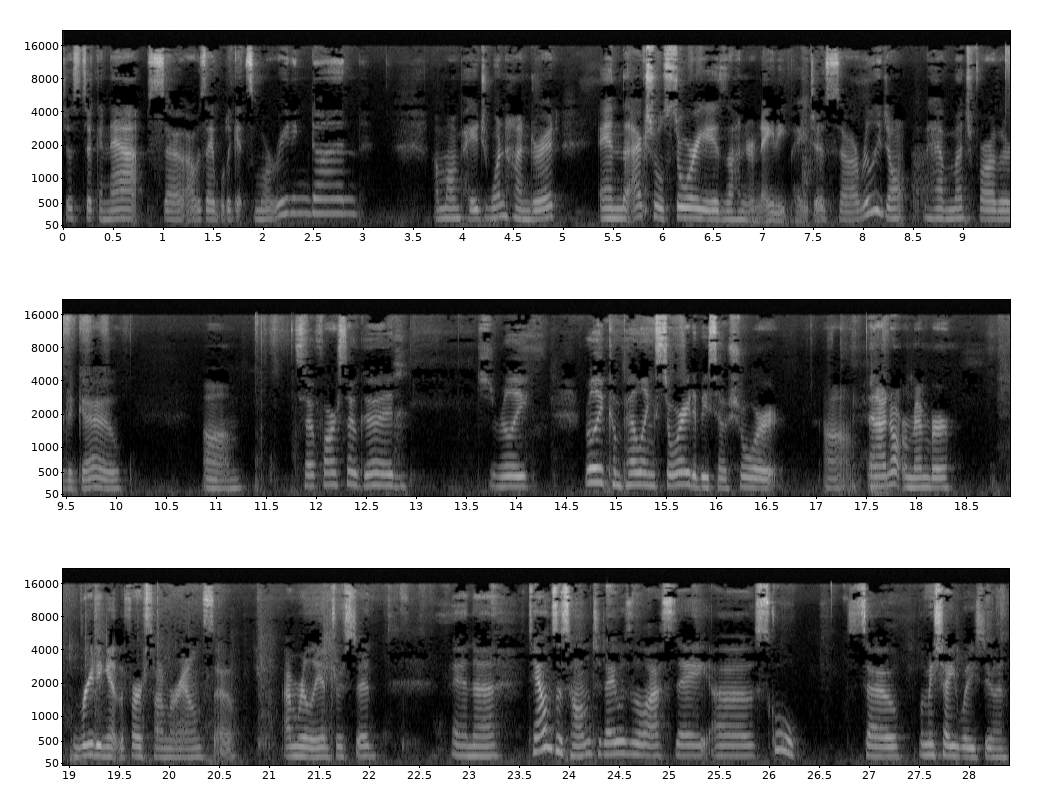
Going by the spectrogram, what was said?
just took a nap, so I was able to get some more reading done. I'm on page 100, and the actual story is 180 pages, so I really don't have much farther to go. Um, so far, so good. It's a really, really compelling story to be so short. Um, and I don't remember reading it the first time around, so I'm really interested. And uh, Towns is home. Today was the last day of school. So let me show you what he's doing.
